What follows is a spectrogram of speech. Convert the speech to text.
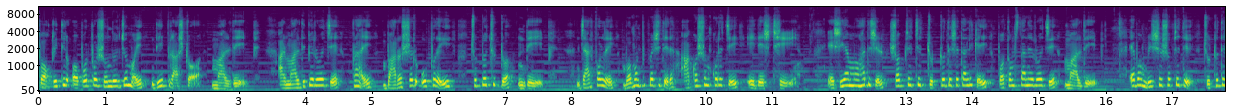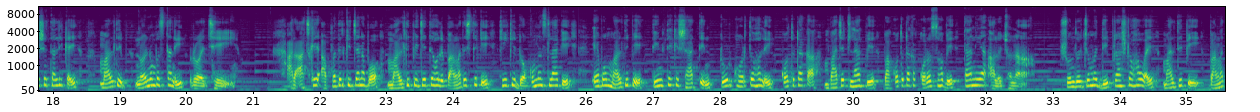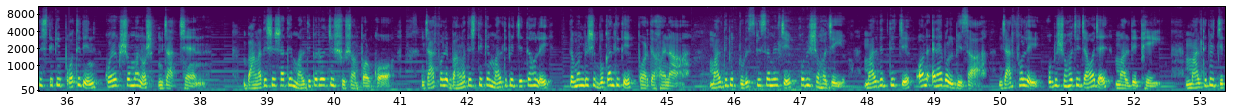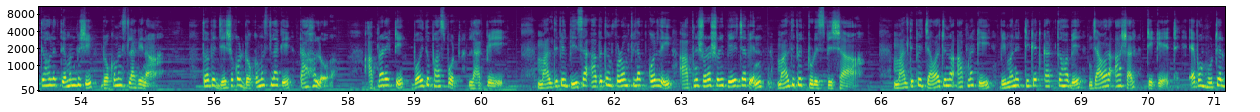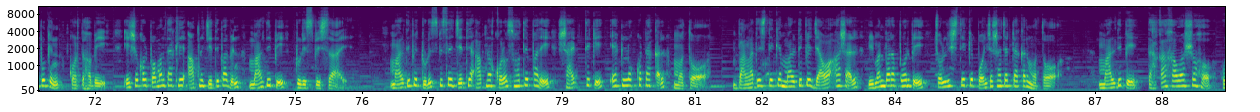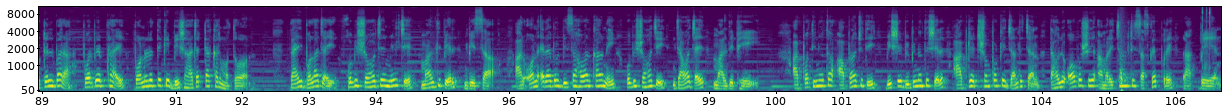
প্রকৃতির অপূর্ব সৌন্দর্যময় দ্বীপ রাষ্ট্র, মালদ্বীপ। আর মালদ্বীপে রয়েছে প্রায় বারোশোর উপরেই ছোট্ট ছোট্ট দ্বীপ, যার ফলে ভ্রমণ পিপাসীদের আকর্ষণ করেছে এই দেশটি। এশিয়া মহাদেশের সবচেয়ে ছোট্ট দেশের তালিকায় প্রথম স্থানে রয়েছে মালদ্বীপ এবং বিশ্বের সবচেয়ে ছোট্ট দেশের তালিকায় মালদ্বীপ নয় নম্বর স্থানেই রয়েছে। আর আজকে আপনাদেরকে জানাব, মালদ্বীপে যেতে হলে বাংলাদেশ থেকে কী কী ডকুমেন্টস লাগে এবং মালদ্বীপে তিন থেকে সাত দিন ট্যুর করতে হলে কত টাকা বাজেট লাগবে বা কত টাকা খরচ হবে তা নিয়ে আলোচনা। সৌন্দর্যময় দ্বীপ রাষ্ট্র হওয়ায় মালদ্বীপে বাংলাদেশ থেকে প্রতিদিন কয়েকশো মানুষ যাচ্ছেন। বাংলাদেশের সাথে মালদ্বীপের রয়েছে সুসম্পর্ক, যার ফলে বাংলাদেশ থেকে মালদ্বীপে যেতে হলে তেমন বেশি ভোগান্তিতে পড়তে হয় না। মালদ্বীপের ট্যুরিস্ট ভিসা মিলছে খুবই সহজেই। মালদ্বীপ দিচ্ছে অন অ্যারাইভাল ভিসা যার ফলে খুবই সহজে যাওয়া যায় মালদ্বীপে। মালদ্বীপে যেতে হলে তেমন বেশি ডকুমেন্টস লাগে না। তবে যে সকল ডকুমেন্টস লাগে তা হলো, আপনার একটি বৈধ পাসপোর্ট লাগবে। মালদ্বীপের ভিসা আবেদন ফর্ম ফিল করলেই আপনি সরাসরি পেয়ে যাবেন মালদ্বীপের ট্যুরিস্ট ভিসা মালদ্বীপে যাওয়ার জন্য আপনাকে বিমানের টিকিট কাটতে হবে, যাওয়ার আসার টিকিট এবং হোটেল বুকিং করতে হবে। এই সকল প্রমাণ থাকলে আপনি যেতে পারবেন মালদ্বীপে ট্যুরিস্ট ভিসায়। মালদ্বীপে ট্যুরিস্ট ভিসায় যেতে আপনার খরচ হতে পারে ষাট থেকে এক লক্ষ টাকার মতো। বাংলাদেশ থেকে মালদ্বীপে যাওয়া আসার বিমান ভাড়া পড়বে চল্লিশ থেকে পঞ্চাশ হাজার টাকার মতো। মালদ্বীপে থাকা খাওয়া সহ হোটেল ভাড়া পড়বে প্রায় পনেরো থেকে বিশ হাজার টাকার মতন। তাই বলা যায় খুবই সহজে মিলছে মালদ্বীপের ভিসা। আর অন অ্যারাইভাল ভিসা হওয়ার কারণেই খুবই সহজেই যাওয়া যায় মালদ্বীপে। আর প্রতিনিয়ত আপনারা যদি বিশ্বের বিভিন্ন দেশের আপডেট সম্পর্কে জানতে চান, তাহলে অবশ্যই আমার এই চ্যানেলটি সাবস্ক্রাইব করে রাখবেন।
